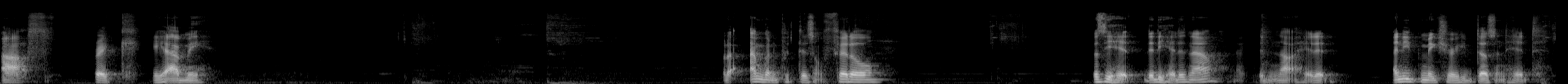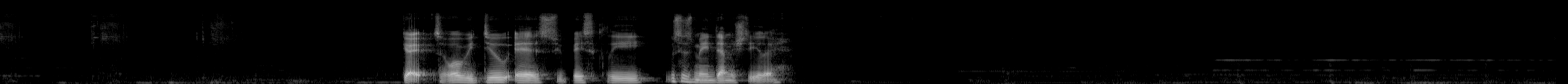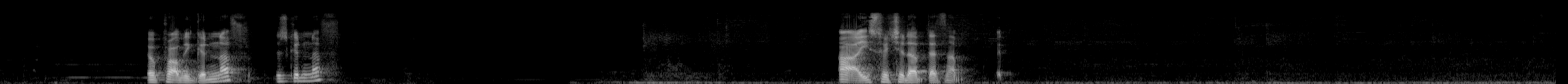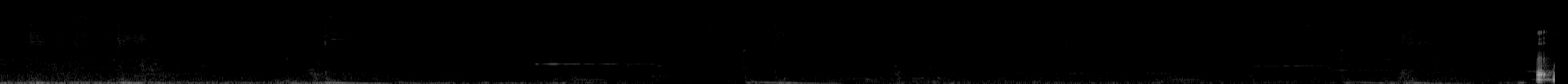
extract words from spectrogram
Ah, frick. He had me. But I'm gonna put this on fiddle. Does he hit? Did he hit it now? I did not hit it. I need to make sure he doesn't hit. Okay, so what we do is we basically... Who's his main damage dealer? Oh, probably good enough? Is good enough? Ah, you switch it up. That's not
